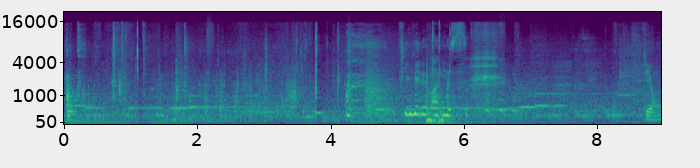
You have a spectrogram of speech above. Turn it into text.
비밀의 방이었어. 띠용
